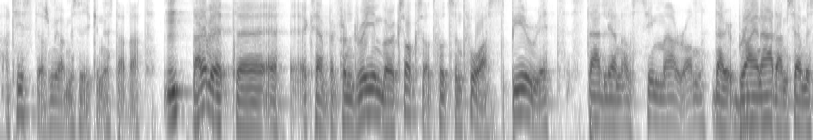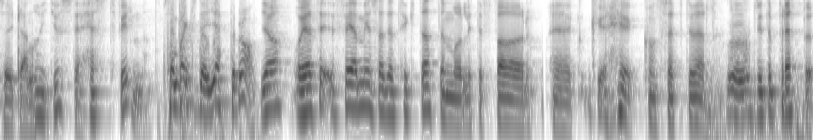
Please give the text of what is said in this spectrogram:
popartister som gör musiken istället. Mm. Där har vi ett, eh, ett exempel från Dreamworks också, 2002. Spirit, Stallion of Cimarron. Där Brian Adams gör musiken. oj just det, hästfilmen. Som faktiskt är jättebra. Ja, och jag, för jag minns att jag tyckte att den var lite för eh, konceptuell. Lite pretto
